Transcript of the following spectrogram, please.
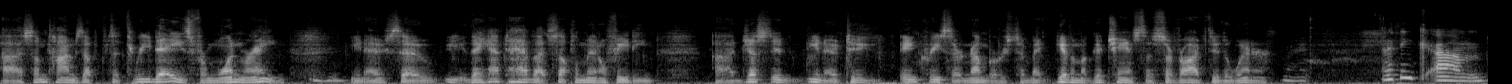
Uh, sometimes up to three days from one rain. You know, so you, they have to have that supplemental feeding, uh, just in you know to increase their numbers to make give them a good chance to survive through the winter. Right. And I think, um,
